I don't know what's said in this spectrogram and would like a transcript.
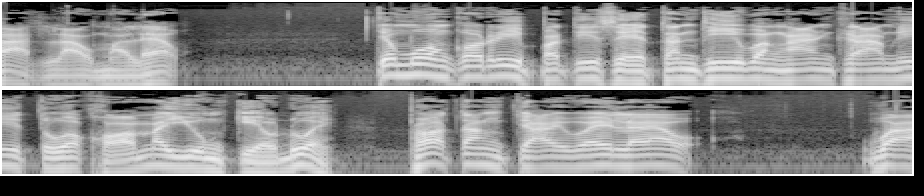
ลาดเหลามาแล้ว เจ้าม่วงก็รีบปฏิเสธทันทีว่างานคราวนี้ตัวขอไม่ยุ่งเกี่ยวด้วย เพราะตั้งใจไว้แล้วว่า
